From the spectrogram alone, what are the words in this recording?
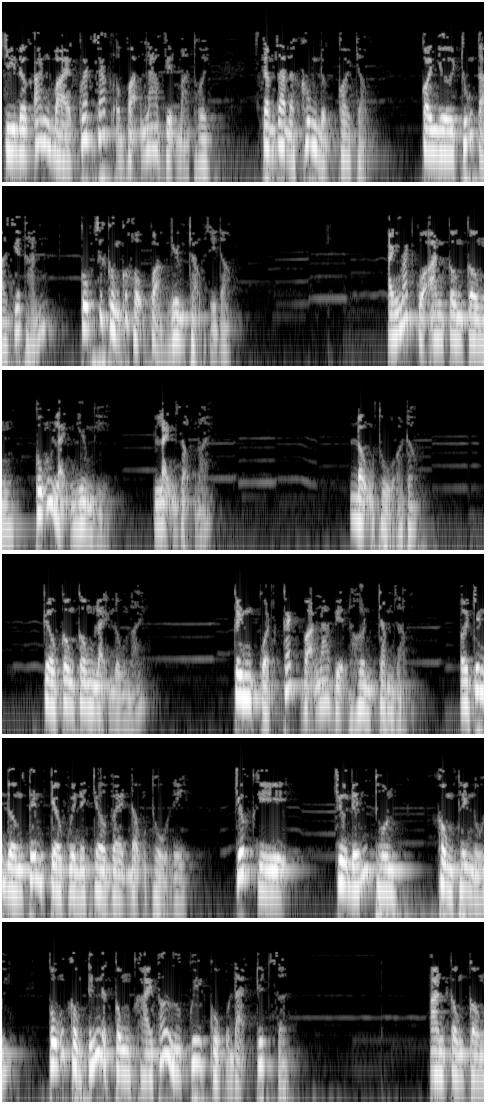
Chỉ được an bài quét rác ở Vạn La Viện mà thôi, Xem ra là không được coi trọng. Coi như chúng ta giết hắn, Cũng sẽ không có hậu quả nghiêm trọng gì đâu. Ánh mắt của An Công Công Cũng lạnh nghiêm nghị. Lạnh giọng nói. Động thủ ở đâu? Kiều Công Công lạnh lùng nói. Kinh quật cách vạn la viện hơn trăm dặm. Ở trên đường tên Kiều Quyền này trở về động thủ đi. Trước khi chưa đến thôn, Không thấy núi, Cũng không tính là công khai phá hư quy củ Đại Tuyết Sơn. An Công Công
